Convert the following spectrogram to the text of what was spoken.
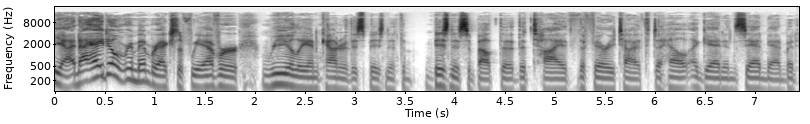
yeah, and I don't remember actually if we ever really encounter this business the business about the the tithe, the fairy tithe to hell again in Sandman, but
